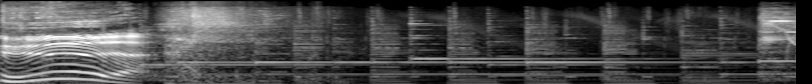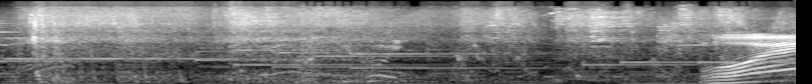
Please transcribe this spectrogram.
เออโว้ย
